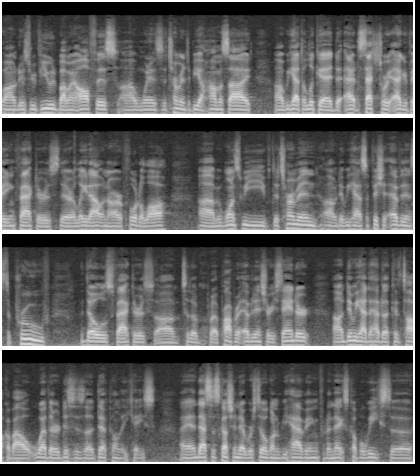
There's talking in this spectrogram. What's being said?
uh, is reviewed by my office, uh, when it's determined to be a homicide, uh, we have to look at the statutory aggravating factors that are laid out in our Florida law. Um, once we've determined um, that we have sufficient evidence to prove those factors uh, to the proper evidentiary standard, uh, then we had to have to talk about whether this is a death penalty case. And that's a discussion that we're still going to be having for the next couple weeks to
